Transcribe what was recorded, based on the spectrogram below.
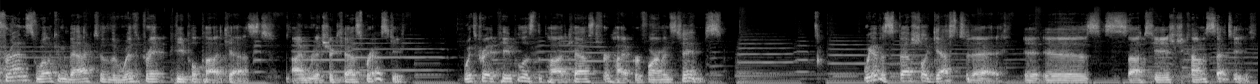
friends. Welcome back to the With Great People podcast. I'm Richard Kasperowski. With Great People is the podcast for high performance teams. We have a special guest today. It is Satish Kamisetti.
